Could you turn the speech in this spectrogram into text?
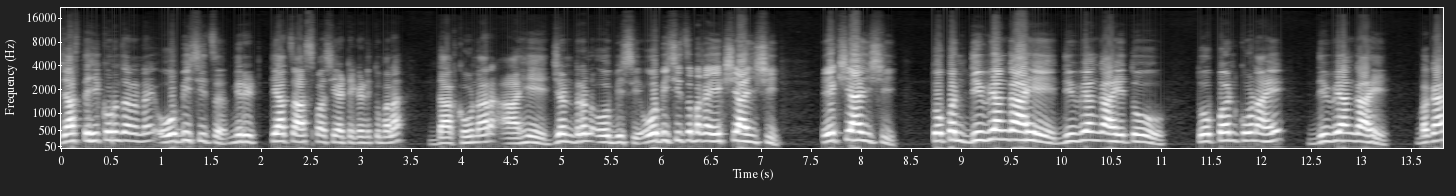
जास्त हे करून जाणार नाही. ओबीसीचं मेरिट त्याच आसपास या ठिकाणी तुम्हाला दाखवणार आहे. जनरल ओबीसी ओबीसीचं बघा एकशे ऐंशी. एकशे ऐंशी. तो पण दिव्यांग आहे. दिव्यांग आहे तो. तो पण कोण आहे? दिव्यांग आहे. बघा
